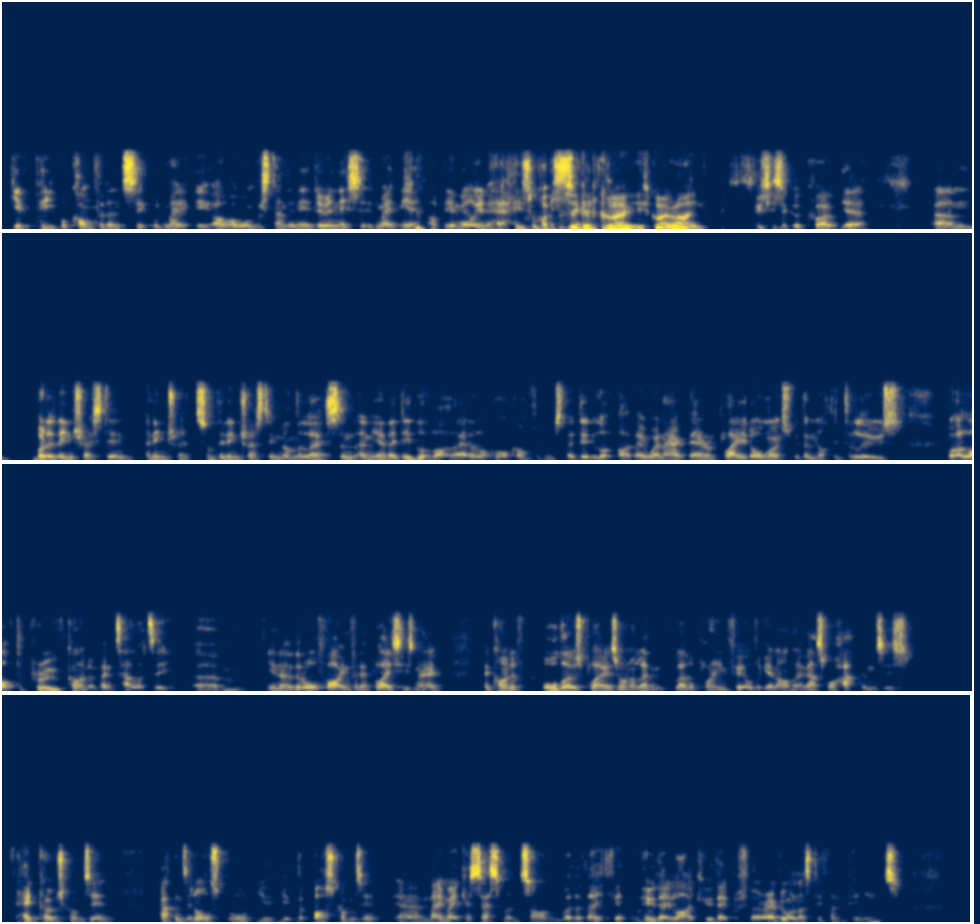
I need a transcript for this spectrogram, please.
give people confidence. It would make it. Oh, I won't be standing here doing this. It'd make me. I'd be a millionaire. Is what It's a good quote. He's quite right. Which is a good quote. Yeah. Um, but an interesting, an interest, something interesting nonetheless. And and yeah, they did look like they had a lot more confidence. They did look like they went out there and played almost with them nothing to lose, but a lot to prove kind of mentality. Um, you know, they're all fighting for their places now. They're kind of all those players are on a level, playing field again, aren't they? That's what happens. Is head coach comes in, happens in all sport. You, you, the boss comes in and they make assessments on whether they think who they like, who they prefer. Everyone has different opinions,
